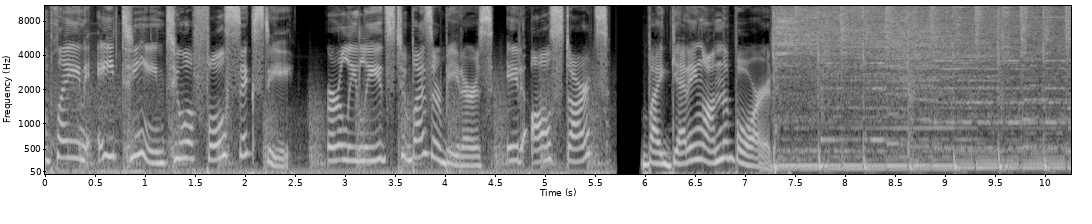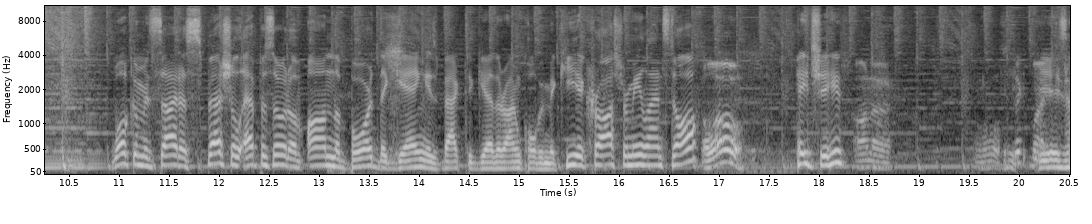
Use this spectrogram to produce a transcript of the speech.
From playing 18 to a full 60, early leads to buzzer beaters, it all starts by getting on the board. Welcome inside a special episode of On the Board. The gang is back together. I'm Colby McKee. Across from me, Lance Dahl. Hello. Hey, Chief. On a, on a little stick mic. He's,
